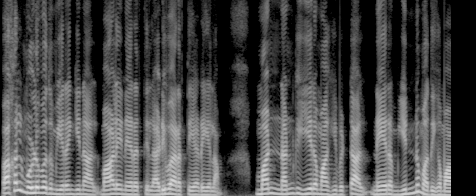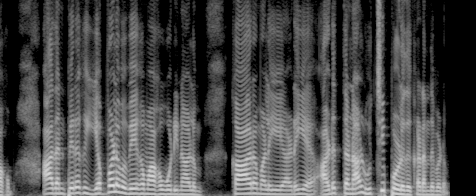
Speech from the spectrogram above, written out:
பகல் முழுவதும் இறங்கினால் மாலை நேரத்தில் அடிவாரத்தை அடையலாம். மண் நன்கு ஈரமாகிவிட்டால் நேரம் இன்னும் அதிகமாகும். அதன் பிறகு எவ்வளவு வேகமாக ஓடினாலும் காரமலையை அடைய அடுத்த நாள் உச்சி பொழுது கடந்துவிடும்.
